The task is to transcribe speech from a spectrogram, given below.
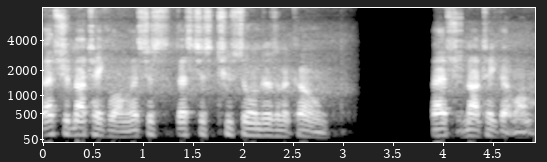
That should not take long. That's just that's just two cylinders and a cone. That should not take that long.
